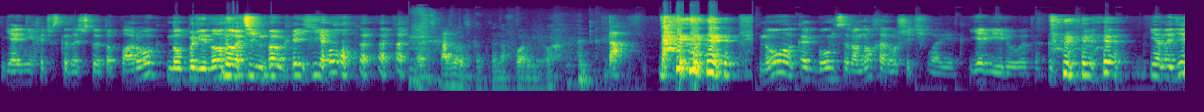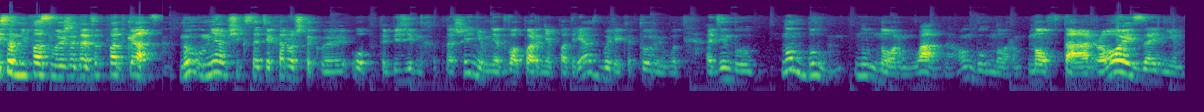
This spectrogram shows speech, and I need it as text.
Я не хочу сказать, что это порог, но, блин, он очень много ел. Сказывалось как-то на форме. да. Но как бы он все равно хороший человек. Я верю в это. Я надеюсь, он не послушает этот подкаст. Ну, у меня вообще, кстати, хороший такой опыт абьюзивных отношений. У меня два парня подряд были, которые вот... Один был... Ну, он был, ну, норм, ладно, он был норм. Но второй за ним,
